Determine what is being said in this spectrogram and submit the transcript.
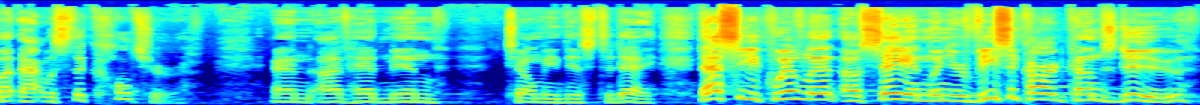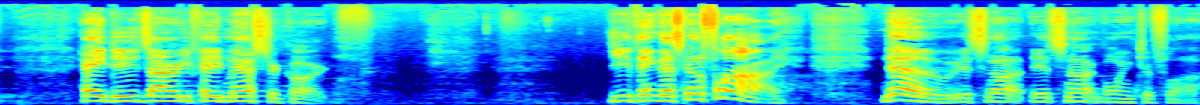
But that was the culture. And I've had men tell me this today. That's the equivalent of saying when your Visa card comes due, hey, dudes, I already paid MasterCard. Do you think that's going to fly? No, it's not, it's not going to fly.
